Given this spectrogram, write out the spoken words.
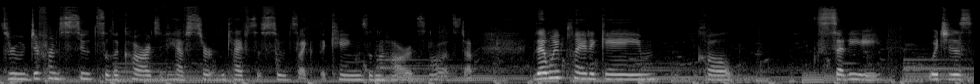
through different suits of the cards if you have certain types of suits like the kings and the hearts and all that stuff. Then we played a game called Sari, which is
